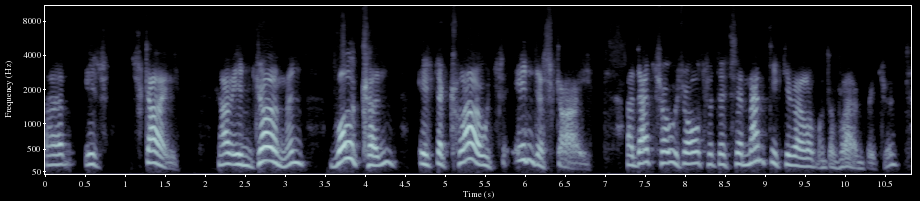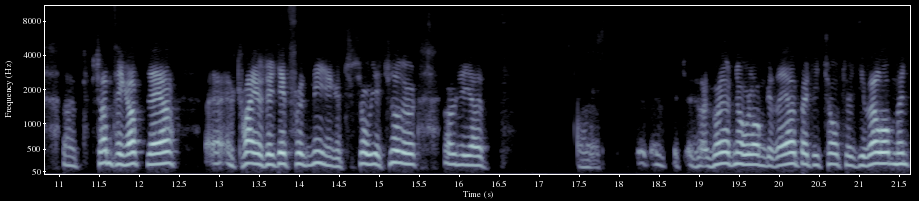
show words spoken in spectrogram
uh, is sky. Now in German, Wolken is the clouds in the sky. And that shows also the semantic development of language. Uh, something up there uh, acquires a different meaning. So it's not only a, a word no longer there, but it's also a development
